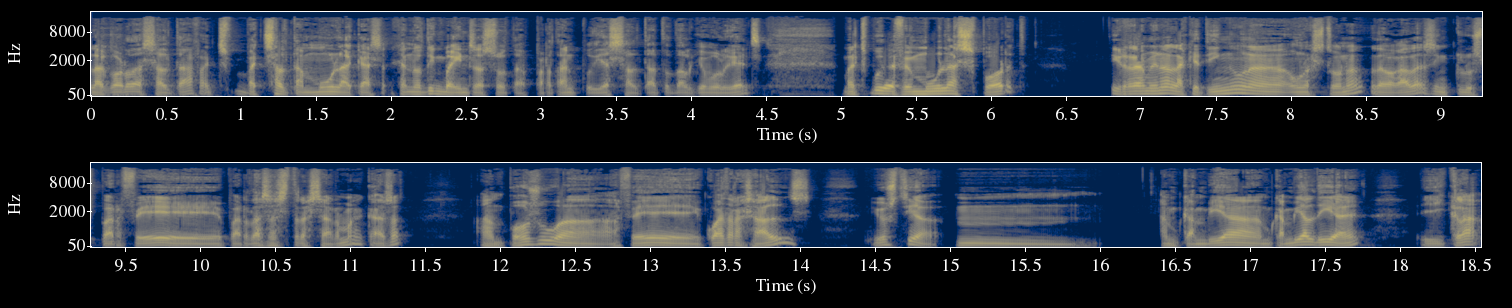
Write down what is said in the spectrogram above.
la corda de saltar. Vaig, vaig saltar molt a casa, que no tinc veïns a sota, per tant, podia saltar tot el que volgués. Vaig poder fer molt esport i realment a la que tinc una, una estona, de vegades, inclús per fer, per desestressar-me a casa, em poso a, a fer quatre salts i, hòstia, mmm, em, canvia, em canvia el dia, eh? I, clar,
